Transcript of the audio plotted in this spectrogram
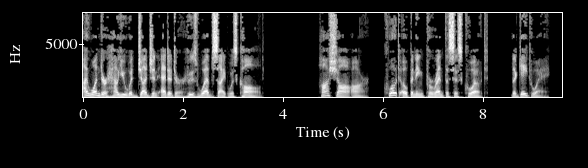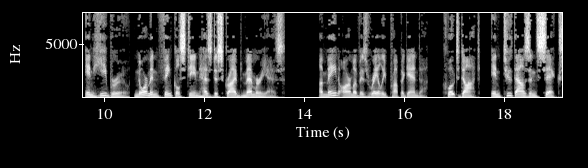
I wonder how you would judge an editor whose website was called Ha-Sha'ar, quote opening parenthesis quote, the Gateway. In Hebrew, Norman Finkelstein has described MEMRI as a main arm of Israeli propaganda. In 2006,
